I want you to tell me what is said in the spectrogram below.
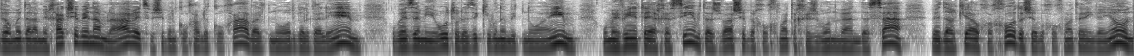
ועומד על המרחק שבינם לארץ, ושבין כוכב לכוכב, ועל תנועות גלגל גליהם, ובאיזה מהירות ולאיזה כיוון הם מתנועים. הוא מבין את היחסים, את ההשוואה שבחוכמת החשבון וההנדסה, ואת דרכי ההוכחות אשר בחוכמת ההיגיון,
